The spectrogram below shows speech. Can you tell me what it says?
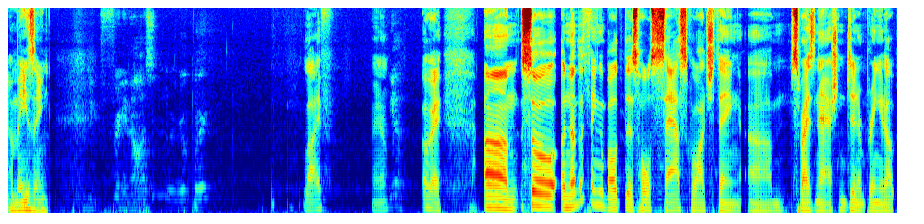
amazing. Freaking awesome, real quick. Live? Yeah. Okay. Um. So another thing about this whole Sasquatch thing, um, surprised Nash didn't bring it up,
